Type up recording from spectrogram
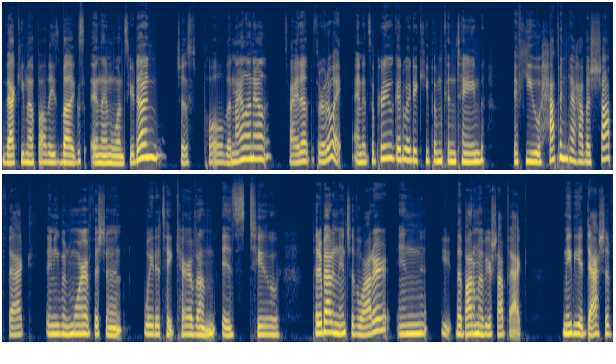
vacuum up all these bugs. And then once you're done, just pull the nylon out, tie it up, throw it away. And it's a pretty good way to keep them contained. If you happen to have a shop vac, an even more efficient way to take care of them is to put about an inch of water in the bottom of your shop vac, maybe a dash of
